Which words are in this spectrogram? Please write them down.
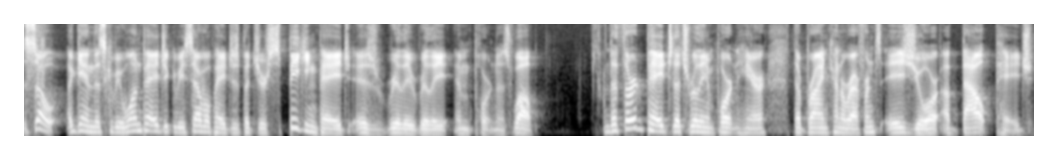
So again, this could be one page, it could be several pages, but your speaking page is really, really important as well. The third page that's really important here that Bryan kind of referenced is your About page.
